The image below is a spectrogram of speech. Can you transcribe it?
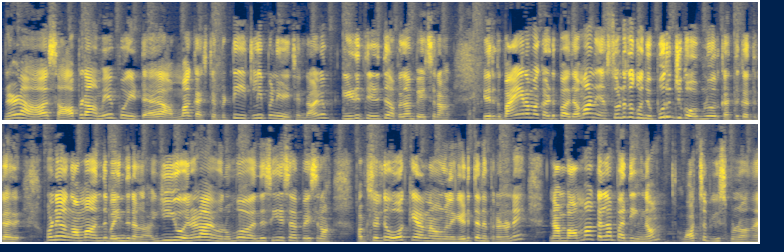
என்னடா சாப்பிடாமே போயிட்ட. அம்மா கஷ்டப்பட்டு இட்லி பண்ணி வச்சேன்டான்னு இழுத்து இழுத்து அப்போ தான் பேசுகிறாங்க இவருக்கு பயங்கரமாக கடுப்பாது அம்மா நான் சொல்கிறத கொஞ்சம் புரிஞ்சுக்கோ. அப்படின்னு ஒரு கற்று கத்துறாரு. உடனே அவங்க அம்மா வந்து பயந்துட்டாங்க ஐயோ என்னடா இவன் ரொம்ப வந்து சீரியஸாக பேசுகிறான் அப்படின்னு சொல்லிட்டு ஓகே நான் உங்களுக்கு எடுத்து அனுப்புறேன். உடனே நம்ம அம்மாக்கெல்லாம் பார்த்தீங்கன்னா வாட்ஸ்அப் யூஸ் பண்ணுவாங்க.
